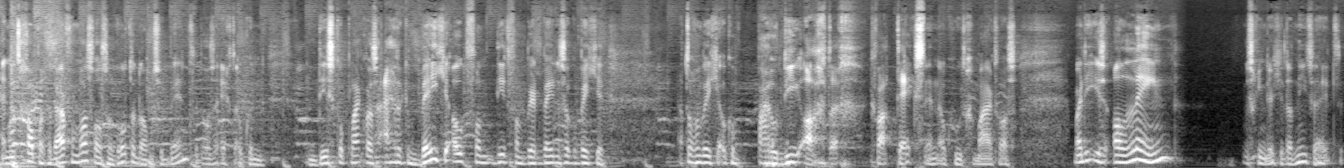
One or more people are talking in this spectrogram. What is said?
En het grappige daarvan was, was een Rotterdamse band. Het was echt ook een, een. Het was eigenlijk een beetje ook van dit van Bert Benens ook een beetje, ja, toch een beetje ook een parodieachtig qua tekst en ook hoe het gemaakt was. Maar die is alleen, misschien dat je dat niet weet,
